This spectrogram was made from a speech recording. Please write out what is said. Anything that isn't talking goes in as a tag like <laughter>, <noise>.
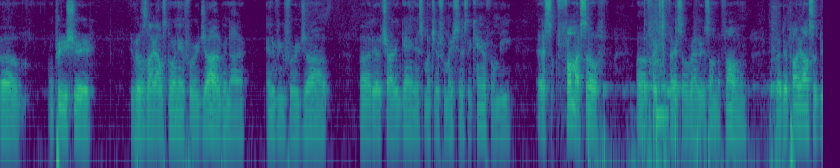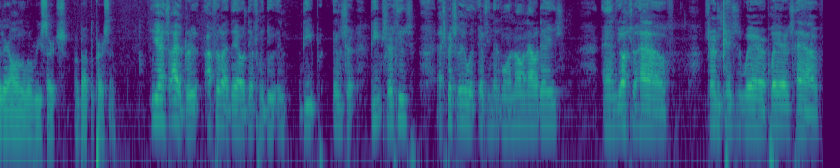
Um, I'm pretty sure if it was like I was going in for a job and I interview for a job, uh, they'll try to gain as much information as they can from me, as from myself, face to face, or rather it's on the phone. But they'll probably also do their own little research about the person. Yes, I agree. I feel like they'll definitely do in deep insert deep searches, especially with everything that's going on nowadays. And you also have certain cases where players have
